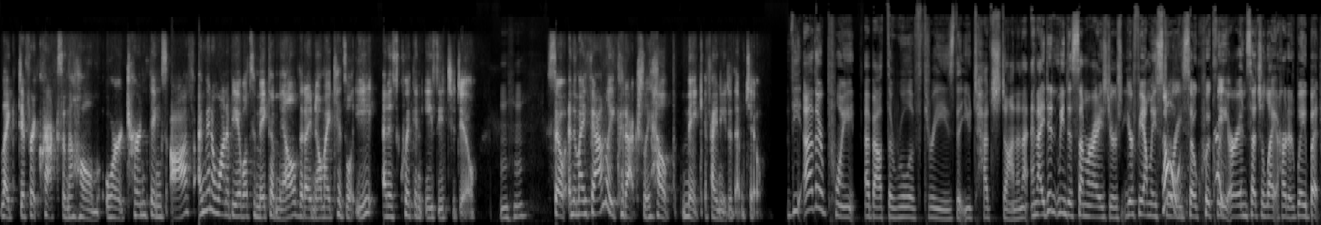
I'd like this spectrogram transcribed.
like different cracks in the home or turn things off, I'm going to want to be able to make a meal that I know my kids will eat and is quick and easy to do. hmm So, and then my family could actually help make if I needed them to. the other point about the rule of threes that you touched on, and I, and I didn't mean to summarize your your family story no, so quickly right. or in such a lighthearted way, but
